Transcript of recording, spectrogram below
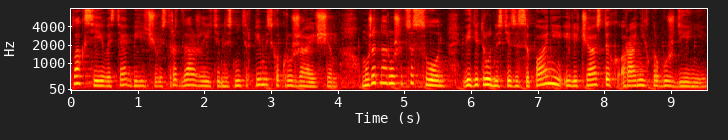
плаксивость, обидчивость, раздражительность, нетерпимость к окружающим. Может нарушиться сон в виде трудностей засыпания или частых ранних пробуждений.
